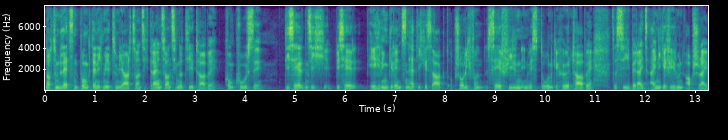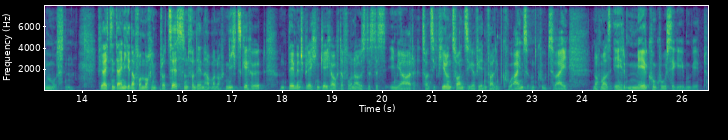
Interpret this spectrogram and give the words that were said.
Noch zum letzten Punkt, den ich mir zum Jahr 2023 notiert habe, Konkurse. Diese hielten sich bisher eher in Grenzen, hätte ich gesagt, obwohl ich von sehr vielen Investoren gehört habe, dass sie bereits einige Firmen abschreiben mussten. Vielleicht sind einige davon noch im Prozess und von denen hat man noch nichts gehört und dementsprechend gehe ich auch davon aus, dass das im Jahr 2024 auf jeden Fall im Q1 und Q2 nochmals eher mehr Konkurse geben wird.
